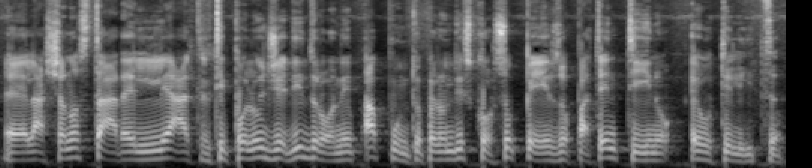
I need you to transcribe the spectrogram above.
eh, lasciano stare le altre tipologie di droni appunto per un discorso peso, patentino e utilizzo.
